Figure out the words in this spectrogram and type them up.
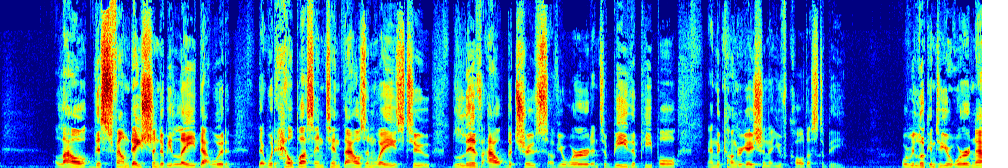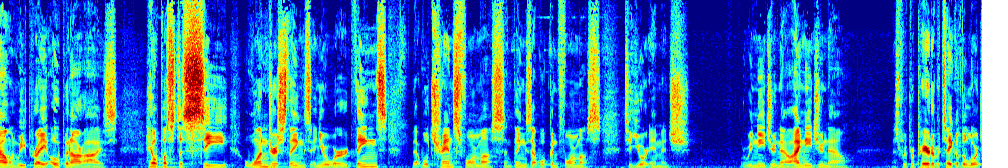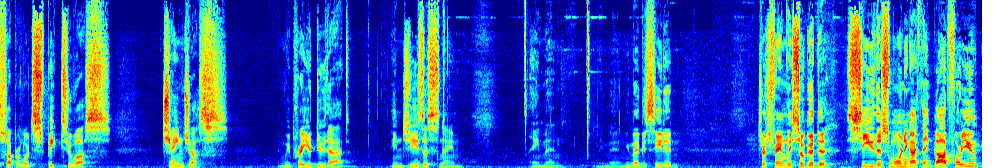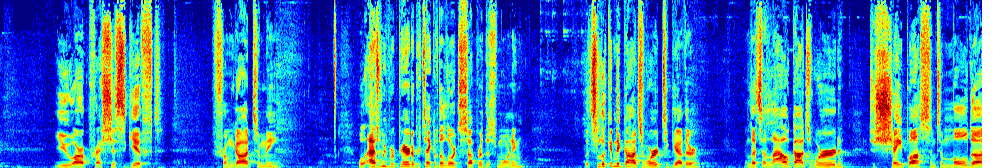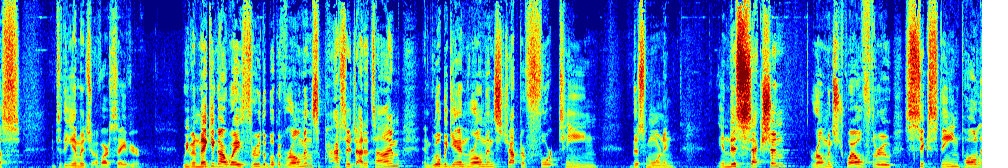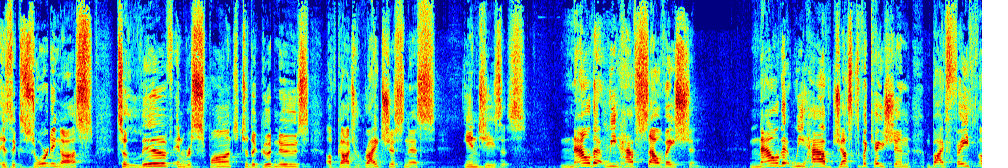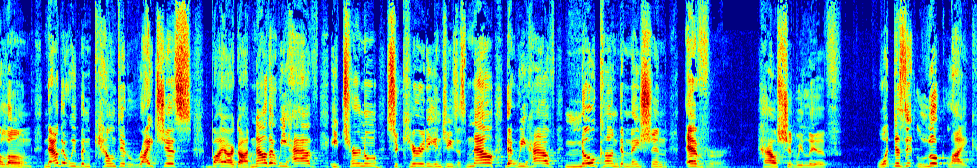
Allow this foundation to be laid that would that would help us in 10,000 ways to live out the truths of your word and to be the people and the congregation that you've called us to be. Where we look into your word now and we pray, open our eyes. Help us to see wondrous things in your word, things that will transform us and things that will conform us to your image. We need you now. I need you now. As we prepare to partake of the Lord's Supper, Lord, speak to us, change us. And we pray you do that in Jesus' name. Amen. Amen. You may be seated. Church family, so good to see you this morning. I thank God for you. You are a precious gift from God to me. Well, as we prepare to partake of the Lord's Supper this morning, let's look into God's Word together and let's allow God's Word to shape us and to mold us into the image of our Savior. We've been making our way through the book of Romans, a passage at a time, and we'll begin Romans chapter 14 this morning. In this section, Romans 12 through 16, Paul is exhorting us to live in response to the good news of God's righteousness in Jesus. Now that we have salvation, now that we have justification by faith alone, now that we've been counted righteous by our God, now that we have eternal security in Jesus, now that we have no condemnation ever, how should we live? What does it look like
